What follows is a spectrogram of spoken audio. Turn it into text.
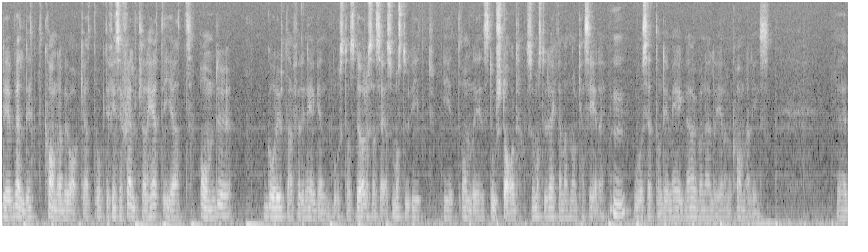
Det är väldigt kamerabevakat och det finns en självklarhet i att om du går utanför din egen bostadsdörr så att säga så måste du i, ett, i, ett om, i en stor stad så måste du räkna med att någon kan se dig. Mm. Oavsett om det är med egna ögon eller genom en kameralins. Eh,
